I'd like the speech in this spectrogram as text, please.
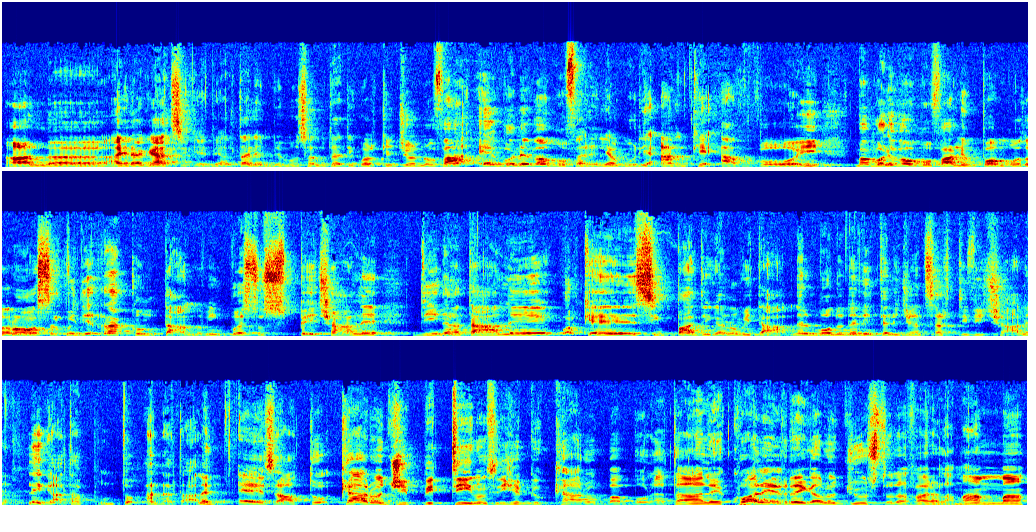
al- ai ragazzi che in realtà li abbiamo salutati qualche giorno fa e volevamo fare gli auguri anche a voi, ma volevamo farli un po' a modo nostro, quindi raccontandovi in questo speciale di Natale qualche simpatica novità nel mondo dell'intelligenza artificiale legata appunto a Natale. Esatto, caro GPT, non si dice più caro Babbo Natale, qual è il regalo giusto da fare alla mamma?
